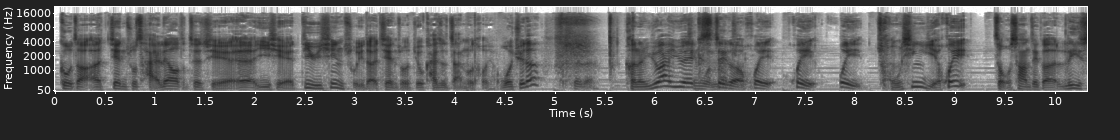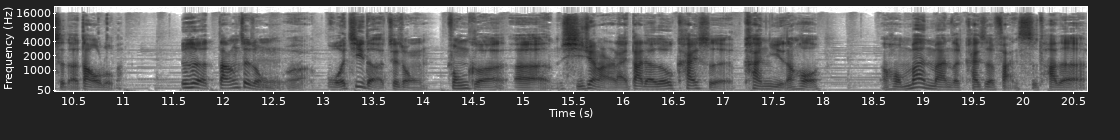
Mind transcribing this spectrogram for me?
构造呃建筑材料的这些呃一些地域性主义的建筑就开始崭露头角。我觉得是的，可能 UI UX 这个会会会重新也会走上这个历史的道路吧。就是当这种嗯呃国际的这种风格呃席卷而来，大家都开始抗议，然后然后慢慢的开始反思它的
